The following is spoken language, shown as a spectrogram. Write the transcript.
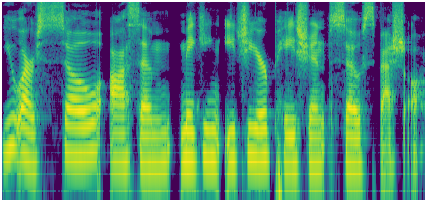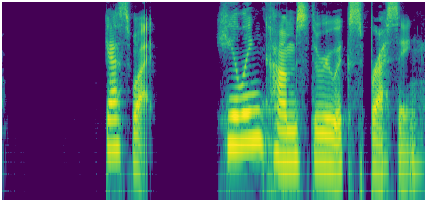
you are so awesome making each of your patients so special. Guess what? Healing comes through expressing.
